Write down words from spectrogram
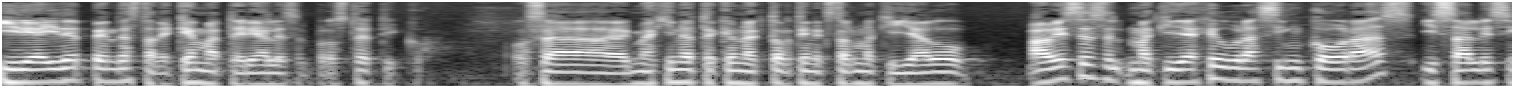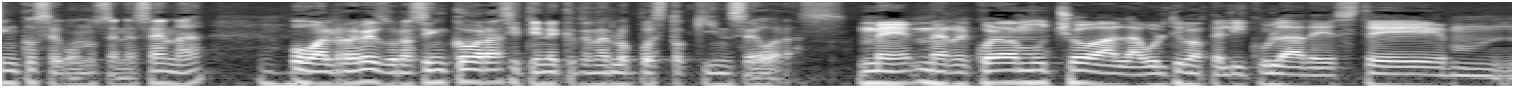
Y de ahí depende hasta de qué material es el prostético. O sea, imagínate que un actor tiene que estar maquillado. A veces el maquillaje dura 5 horas y sale 5 segundos en escena. O al revés, dura 5 horas y tiene que tenerlo puesto 15 horas. Me, me recuerda mucho a la última película de este mm,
